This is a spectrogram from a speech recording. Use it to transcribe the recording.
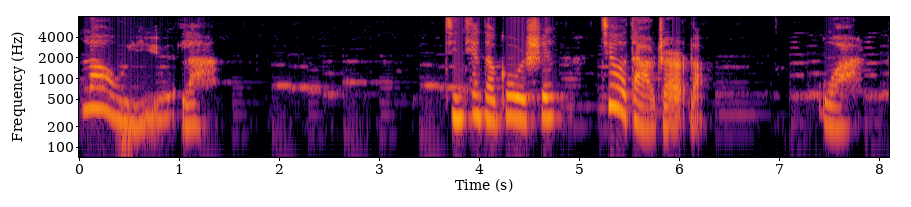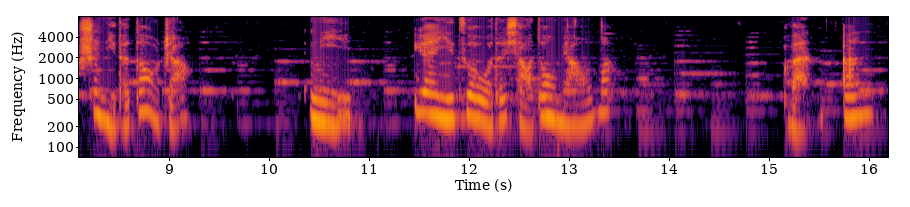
漏雨了。今天的故事就到这儿了。我是你的豆长，你愿意做我的小豆苗吗？晚安。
